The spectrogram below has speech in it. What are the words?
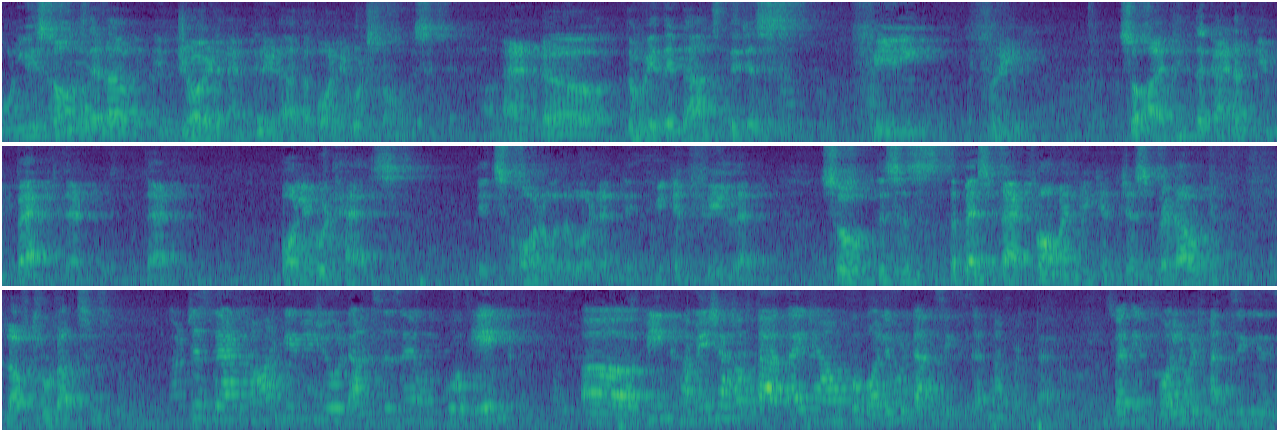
only songs that I've enjoyed and played are the Bollywood songs. And uh, the way they dance, they just feel free. So I think the kind of impact that that Bollywood has, it's all over the world, and they, we can feel that. So this is the best platform, and we can just spread out love through dancing. Not just that वहाँ के भी जो डांसर्स हैं उनको एक वीक हमेशा हफ्ता आता है जहाँ उनको बॉलीवुड डांसिंग करना पड़ता है so I think Bollywood dancing is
